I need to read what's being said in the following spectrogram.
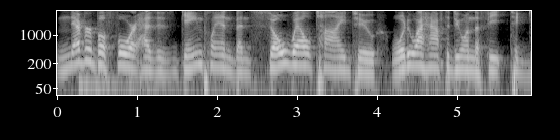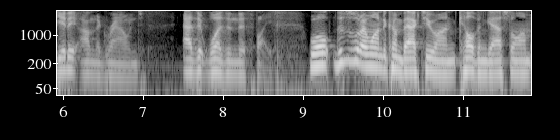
never before has his game plan been so well tied to what do I have to do on the feet to get it on the ground as it was in this fight. Well, this is what I wanted to come back to on Kelvin Gastelum.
